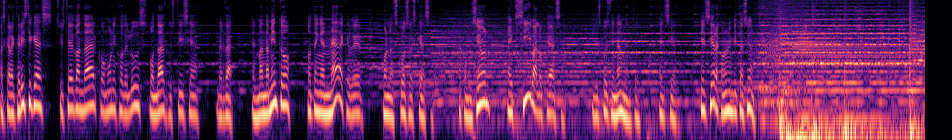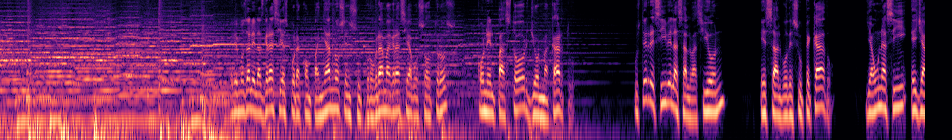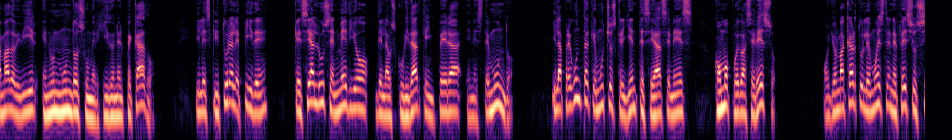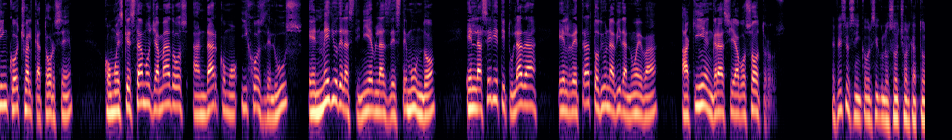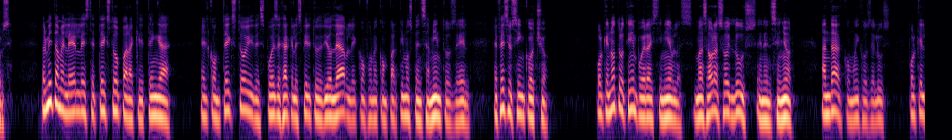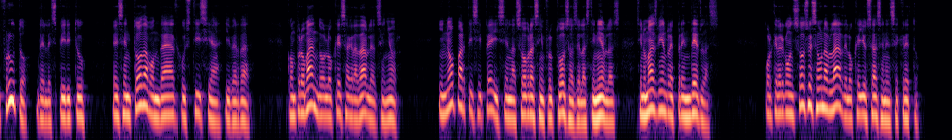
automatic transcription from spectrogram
Las características, si usted va a andar como un hijo de luz, bondad, justicia, verdad. El mandamiento no tenga nada que ver con las cosas que hace. La comisión exhiba lo que hace. Y después finalmente, Él cierra. Y Él cierra con una invitación. Queremos darle las gracias por acompañarnos en su programa Gracias a vosotros con el pastor John MacArthur. Usted recibe la salvación, es salvo de su pecado, y aún así es llamado a vivir en un mundo sumergido en el pecado. Y la Escritura le pide que sea luz en medio de la oscuridad que impera en este mundo. Y la pregunta que muchos creyentes se hacen es, ¿cómo puedo hacer eso? O John MacArthur le muestra en Efesios 5, 8 al 14, cómo es que estamos llamados a andar como hijos de luz en medio de las tinieblas de este mundo, en la serie titulada El retrato de una vida nueva, aquí en gracia a vosotros. Efesios 5, versículos 8 al 14. Permítame leerle este texto para que tenga el contexto y después dejar que el Espíritu de Dios le hable conforme compartimos pensamientos de él. Efesios 5:8. Porque en otro tiempo erais tinieblas, mas ahora sois luz en el Señor. Andad como hijos de luz, porque el fruto del Espíritu es en toda bondad, justicia y verdad, comprobando lo que es agradable al Señor. Y no participéis en las obras infructuosas de las tinieblas, sino más bien reprendedlas porque vergonzoso es aún hablar de lo que ellos hacen en secreto.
